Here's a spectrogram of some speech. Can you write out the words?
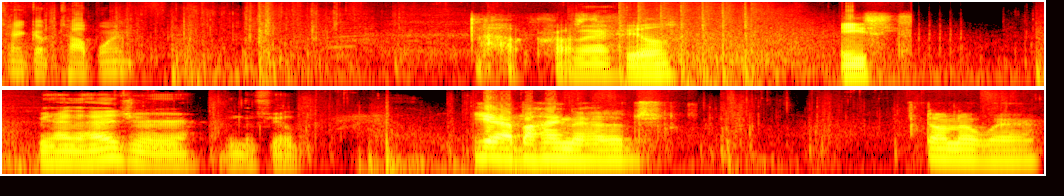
tank up top went? Oh, across Where? the field. East. Behind the hedge or in the field? Yeah, behind the hedge. Don't know where.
